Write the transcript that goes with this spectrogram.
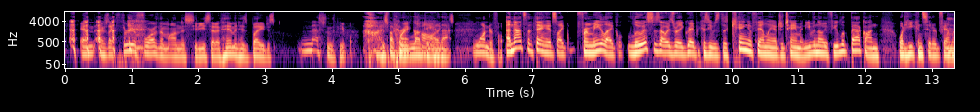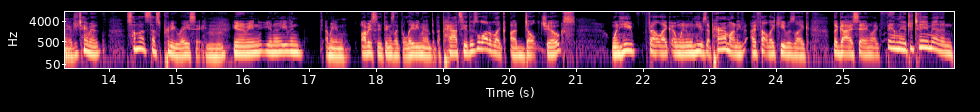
And there's like three or four of them on this CD set of him and his buddy just messing with people. I Just fucking love to hear that. It's wonderful. And that's the thing. It's like for me, like Lewis is always really great because he was the king of family entertainment. Even though if you look back on what he considered family entertainment, some of that stuff's pretty racy. You know what I mean? You know, even I mean, obviously things like the Lady Man, but the Patsy. There's a lot of like adult jokes. When he felt like when when he was at Paramount, he, I felt like he was like the guy saying like family entertainment and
